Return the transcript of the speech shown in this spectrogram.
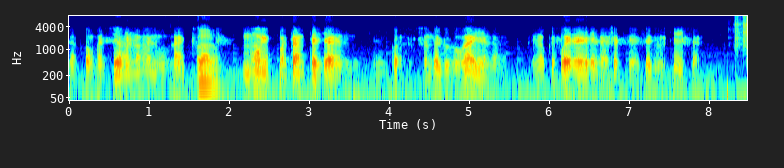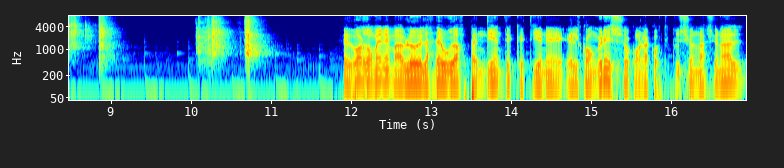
la convención, ¿no? En un acto muy importante allá en, Construcción del Uruguay, en, lo que fue la residencia de Urquiza. Eduardo Menem habló de las deudas pendientes que tiene el Congreso con la Constitución Nacional,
